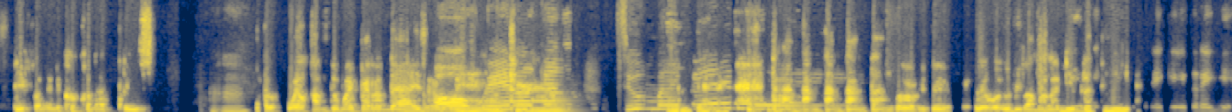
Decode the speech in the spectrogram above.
Stephen and coconut trees. Mm-mm. Welcome to my paradise. oh Welcome. welcome to my paradise Terang tang tang tang tang. Oh itu, itu lebih lama lagi berarti. Reggae itu reggae.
